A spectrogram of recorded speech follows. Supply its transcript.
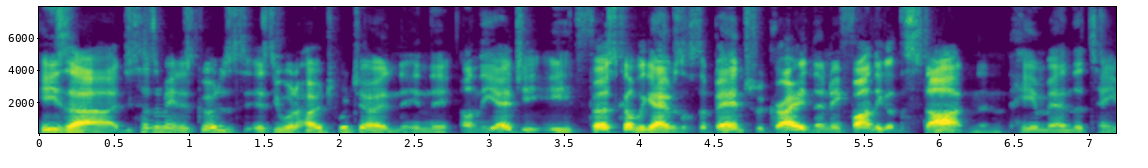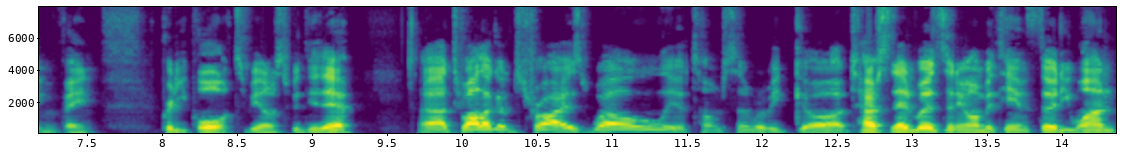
He's uh just hasn't been as good as, as you would have hoped, would you? In, in the on the edge, he, he, first couple of games off the bench were great, and then he finally got the start, and him and the team have been pretty poor, to be honest with you. There, uh, Tuala got a try as well. Leo Thompson, what have we got? Harrison Edwards, anyone with him? 31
